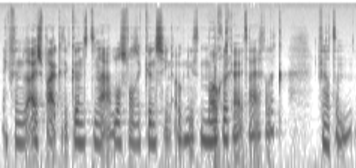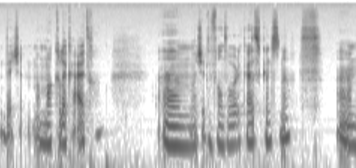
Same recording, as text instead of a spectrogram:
Ik vind de uitspraak de kunstenaar los van zijn kunst zien ook niet een mogelijkheid eigenlijk. Ik vind dat een, een beetje een makkelijke uitgang. Ehm, want je hebt een verantwoordelijkheid als kunstenaar. Ehm,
